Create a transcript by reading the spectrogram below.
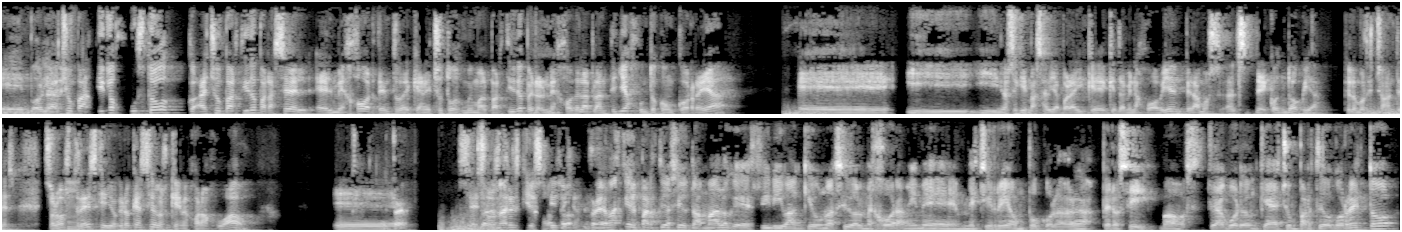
Eh, Bueno, podría- ha hecho un partido justo, ha hecho un partido para ser el, el mejor, dentro de que han hecho todos muy mal partido, pero el mejor de la plantilla junto con Correa eh, y, y no sé quién más había por ahí que, que también ha jugado bien, pero vamos, de Condopia, que lo hemos dicho antes. Son los Mm. tres que yo creo que han sido los que mejor han jugado. Eh, sí, El son los problema, tres que yo es que- el problema es que el partido ha sido tan malo que decir, Iván, que uno ha sido el mejor, a mí me, me chirría un poco, la verdad. Pero sí, vamos, estoy de acuerdo en que ha hecho un partido correcto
